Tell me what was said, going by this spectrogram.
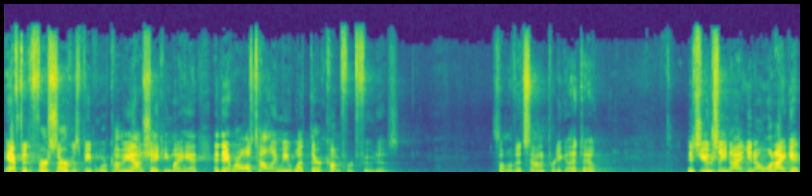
After the first service, people were coming out shaking my hand, and they were all telling me what their comfort food is. Some of it sounded pretty good, too. It's usually not, you know, when I get,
